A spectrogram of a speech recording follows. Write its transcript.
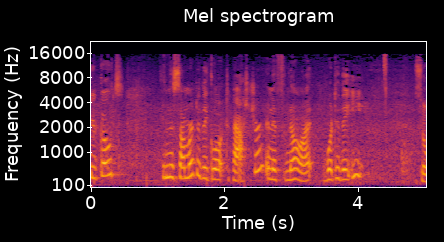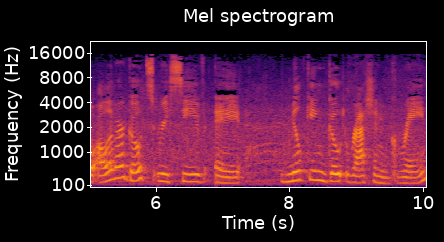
your goats in the summer do they go out to pasture? And if not, what do they eat? So all of our goats receive a milking goat ration grain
